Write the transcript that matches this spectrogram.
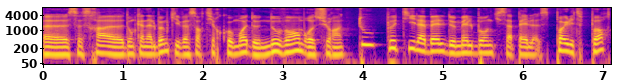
Euh, ce sera donc un album qui va sortir qu'au mois de novembre sur un tout petit label de Melbourne qui s'appelle Spoiled Ports.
